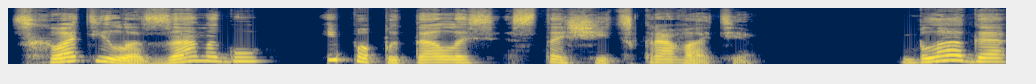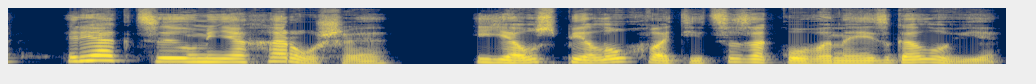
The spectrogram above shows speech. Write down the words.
схватила за ногу и попыталась стащить с кровати. Благо, реакция у меня хорошая, и я успела ухватиться за кованое изголовье.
